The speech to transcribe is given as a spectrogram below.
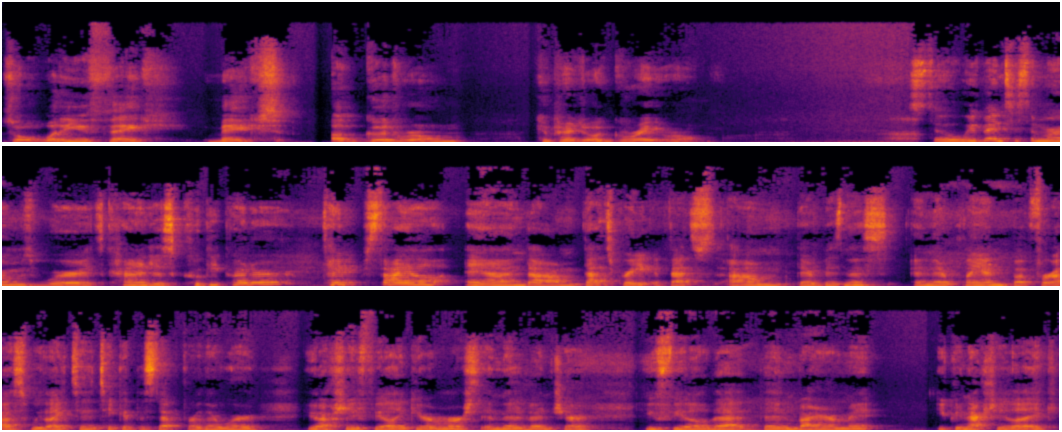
so, what do you think makes a good room compared to a great room? So we've been to some rooms where it's kind of just cookie cutter type style, and um, that's great if that's um, their business and their plan. But for us, we like to take it the step further, where you actually feel like you're immersed in the adventure. You feel that the environment, you can actually like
